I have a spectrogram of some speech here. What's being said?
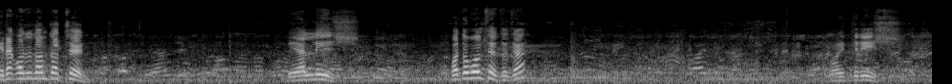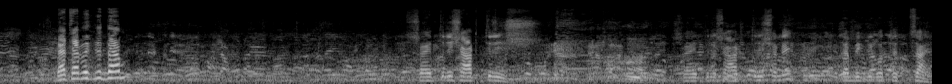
এটা কত দাম চাচ্ছেন? বিয়াল্লিশ। কত বলছে চাচা? পঁয়ত্রিশ। বেচা বিক্রির দাম? সাঁত্রিশ আটত্রিশ। সাঁত্রিশ আটত্রিশ হলে এটা বিক্রি করতে চায়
